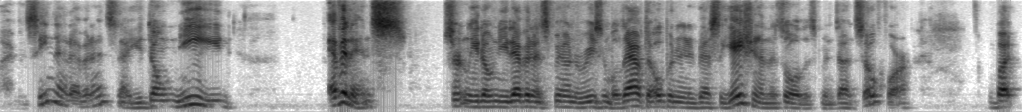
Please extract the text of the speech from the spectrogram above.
I haven't seen that evidence. Now, you don't need evidence. Certainly, you don't need evidence beyond a reasonable doubt to open an investigation, and that's all that's been done so far. But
